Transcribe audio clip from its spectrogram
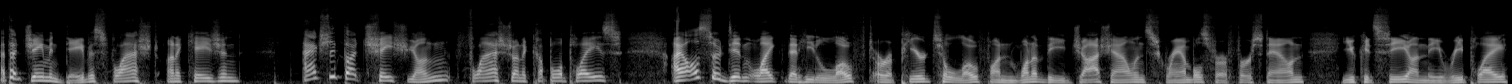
I thought Jamin Davis flashed on occasion. I actually thought Chase Young flashed on a couple of plays. I also didn't like that he loafed or appeared to loaf on one of the Josh Allen scrambles for a first down. You could see on the replay,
